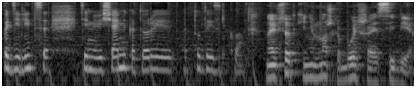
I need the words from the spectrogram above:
поделиться теми вещами, которые оттуда извлекла. Но и все-таки немножко больше о себе.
